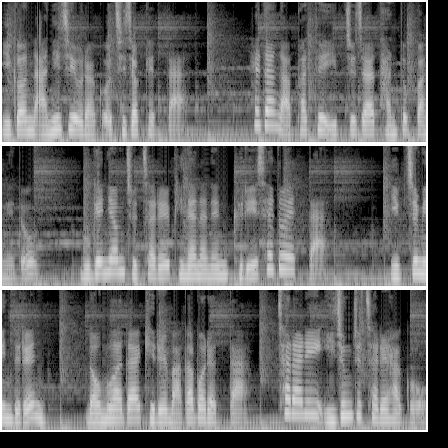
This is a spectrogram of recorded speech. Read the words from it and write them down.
이건 아니지요라고 지적했다. 해당 아파트 입주자 단톡방에도 무개념 주차를 비난하는 글이 쇄도했다. 입주민들은 너무하다 길을 막아버렸다. 차라리 이중주차를 하고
